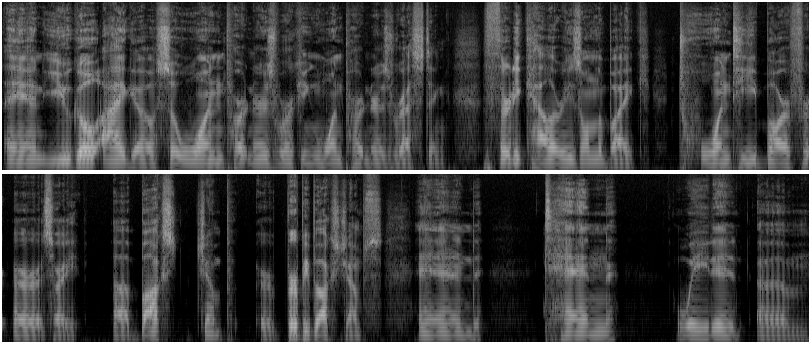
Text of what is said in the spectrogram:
and you go, I go. So one partner is working, one partner is resting. Thirty calories on the bike, twenty bar for, or sorry, uh, box jump or burpee box jumps, and ten weighted um,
